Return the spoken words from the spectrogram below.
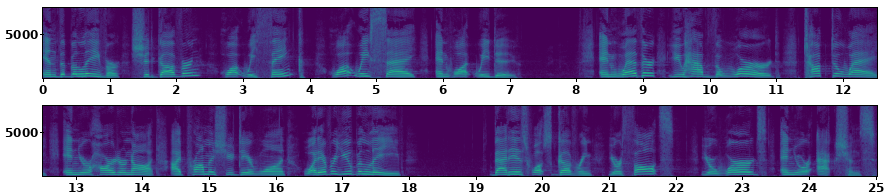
in the believer should govern what we think, what we say, and what we do. And whether you have the word tucked away in your heart or not, I promise you, dear one, whatever you believe, that is what's governing your thoughts, your words, and your actions.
